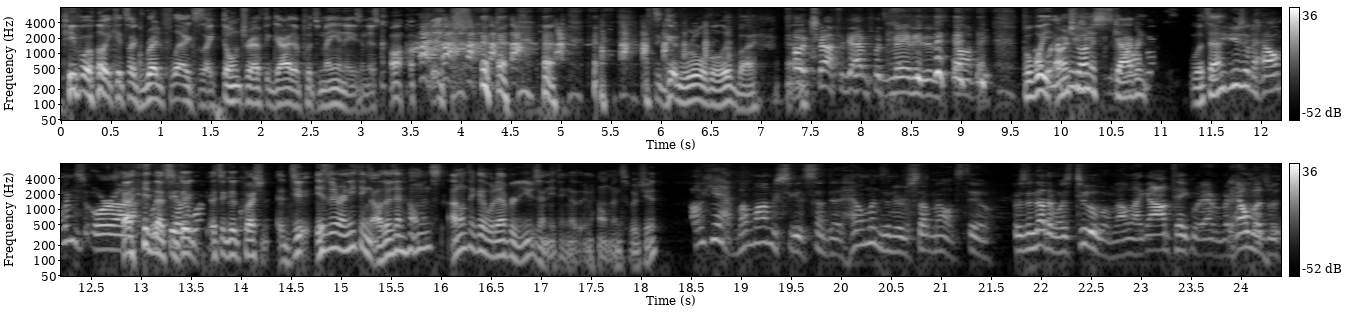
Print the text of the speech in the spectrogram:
people are like it's like red flags. It's like don't draft a guy that puts mayonnaise in his coffee. That's a good rule to live by. Don't draft the guy that puts mayonnaise in his coffee. But wait, aren't you on a scavenger? What's that? using Hellmann's or uh, that's the a good. one? That's a good question. Do, is there anything other than Hellmann's? I don't think I would ever use anything other than Hellmann's. Would you? Oh yeah, my mom used to get something Hellmann's and there was something else too. It was another one. It was two of them. I'm like, I'll take whatever. But Hellmann's was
